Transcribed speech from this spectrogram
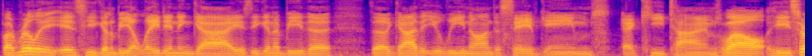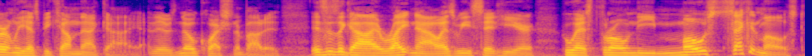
but really, is he going to be a late inning guy? Is he going to be the the guy that you lean on to save games at key times. Well, he certainly has become that guy. There's no question about it. This is a guy right now, as we sit here, who has thrown the most, second most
